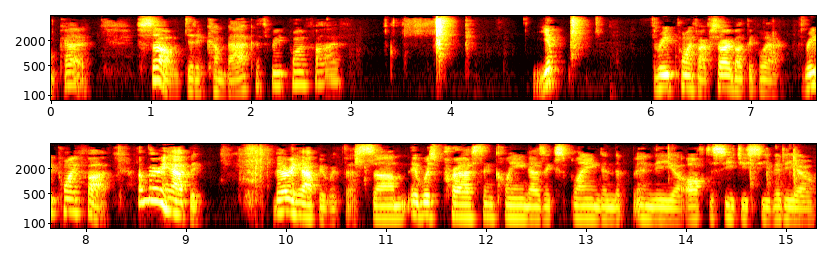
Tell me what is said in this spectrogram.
Okay. So, did it come back a 3.5? Yep. 3.5. Sorry about the glare. 3.5. I'm very happy. Very happy with this. Um, it was pressed and cleaned as explained in the in the uh, off the CGC video,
